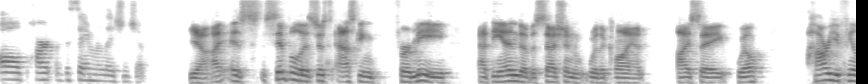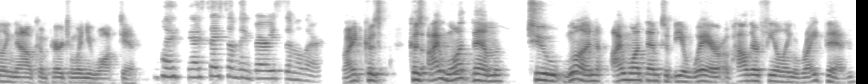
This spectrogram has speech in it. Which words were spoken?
all part of the same relationship. Yeah, I, as simple as just asking for me at the end of a session with a client, I say, well, how are you feeling now compared to when you walked in? I, I say something very similar. Right? Because because I want them to one, I want them to be aware of how they're feeling right then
